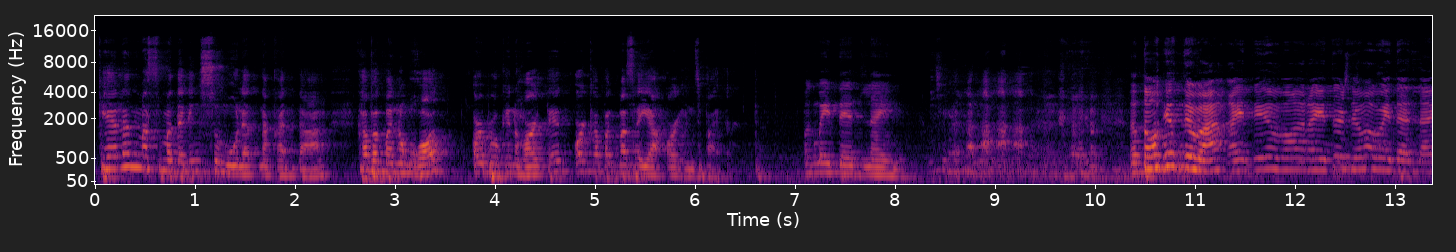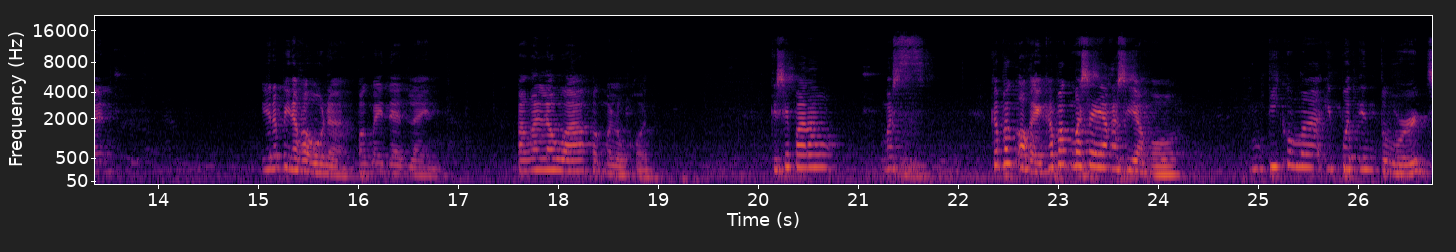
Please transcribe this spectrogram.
kailan mas madaling sumulat ng kanta? Kapag malungkot, or broken-hearted, or kapag masaya or inspired? Pag may deadline. Totoo yun, di ba? Kahit kayo mga writers, di ba, may deadline. Yun ang pinakauna, pag may deadline. Pangalawa, pag malungkot. Kasi parang, mas, kapag, okay, kapag masaya kasi ako, hindi ko ma-put into words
